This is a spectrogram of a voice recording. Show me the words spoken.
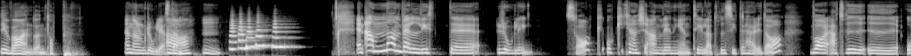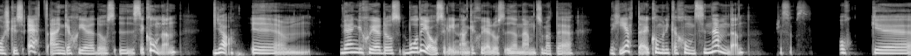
det var ändå en topp. En av de roligaste. Ja. Mm. En annan väldigt eh, rolig sak och kanske anledningen till att vi sitter här idag var att vi i årskurs ett engagerade oss i sektionen. ja. Ehm, vi engagerade oss, både jag och Celine engagerade oss i en nämnd som hette, eller heter kommunikationsnämnden. Precis. Och eh,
